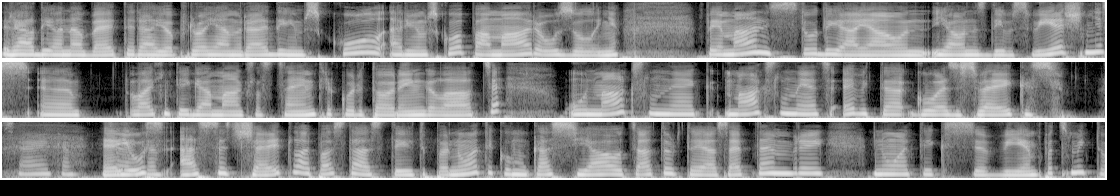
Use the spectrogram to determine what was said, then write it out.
Radio Nabērā joprojām raidījums Kūla ar jums kopā Māra Uzuliņa. Pie manis studijā jaun, jaunas divas viesņas, uh, laikmatīgā mākslas centra kuratora Inga Lāce un māksliniece Evita Goza Sveikas. Sveika. Sveika. Jūs esat šeit, lai pastāstītu par notikumu, kas jau 4. septembrī notiks 11.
